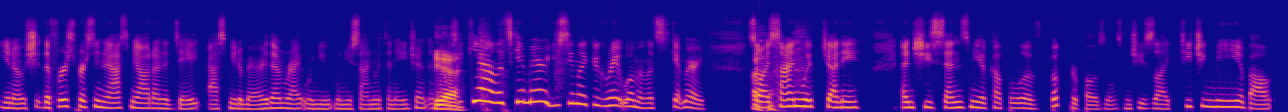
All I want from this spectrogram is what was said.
you know, she the first person who asked me out on a date asked me to marry them, right? When you when you sign with an agent and I was like, "Yeah, let's get married. You seem like a great woman. Let's get married." So I signed with Jenny and she sends me a couple of book proposals and she's like teaching me about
